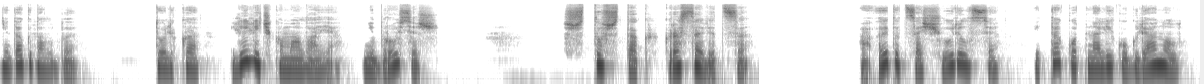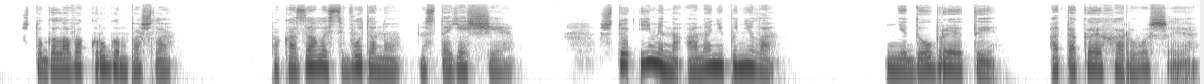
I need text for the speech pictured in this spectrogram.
не догнал бы. Только Лилечка малая, не бросишь? Что ж так, красавица? А этот сощурился и так вот на Лику глянул, что голова кругом пошла. Показалось, вот оно, настоящее. Что именно, она не поняла. «Недобрая ты, а такая хорошая.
